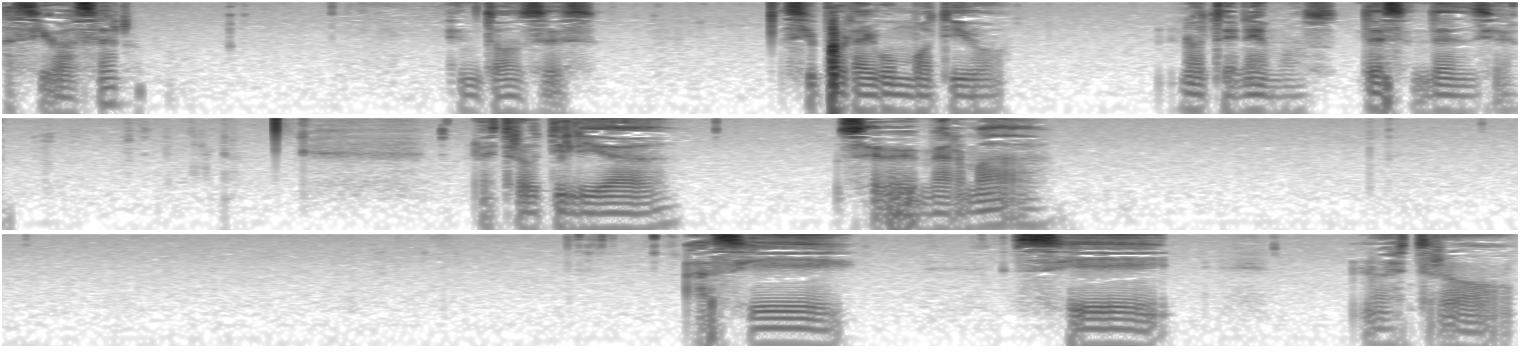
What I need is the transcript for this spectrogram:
Así va a ser. Entonces, si por algún motivo no tenemos descendencia, nuestra utilidad se ve mermada. Así, si nuestro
